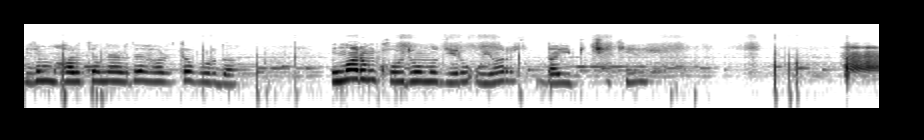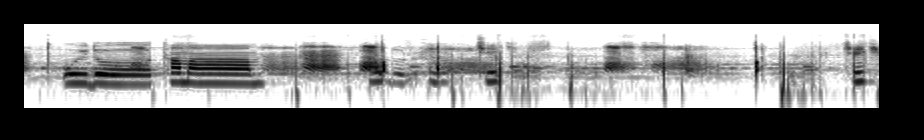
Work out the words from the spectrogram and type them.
Bizim harita nerede? Harita burada. Umarım koyduğumuz yere uyar. Dayı bir çekil. Uydu. Tamam. Ama dur. Şunu çek. Çek.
